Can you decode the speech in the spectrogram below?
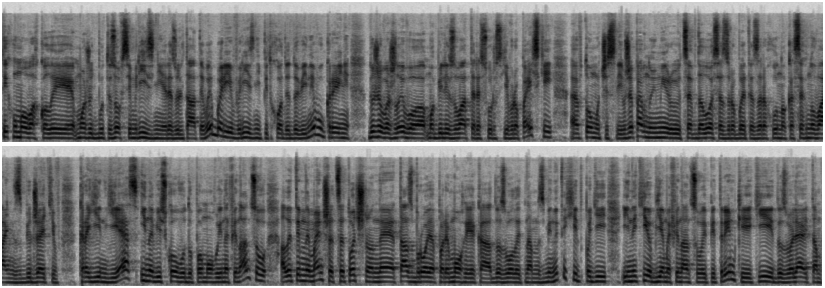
Тих умовах, коли можуть бути зовсім різні результати виборів, різні підходи до війни в Україні, дуже важливо мобілізувати ресурс європейський, е, в тому числі вже певною мірою це вдалося зробити за рахунок асигнувань з бюджетів країн ЄС і на військову допомогу, і на фінансову. Але тим не менше, це точно не та зброя перемоги, яка дозволить нам змінити хід подій, і не ті об'єми фінансової підтримки, які дозволяють нам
